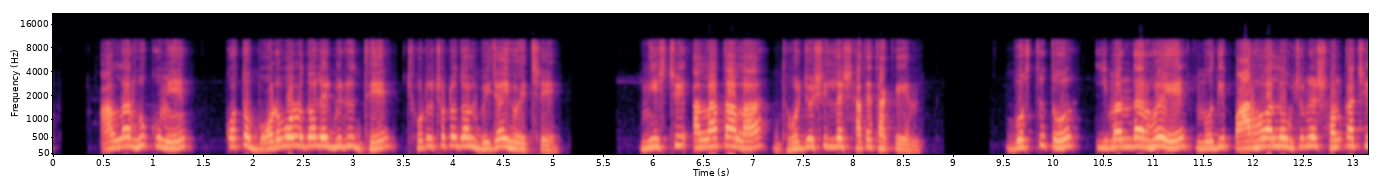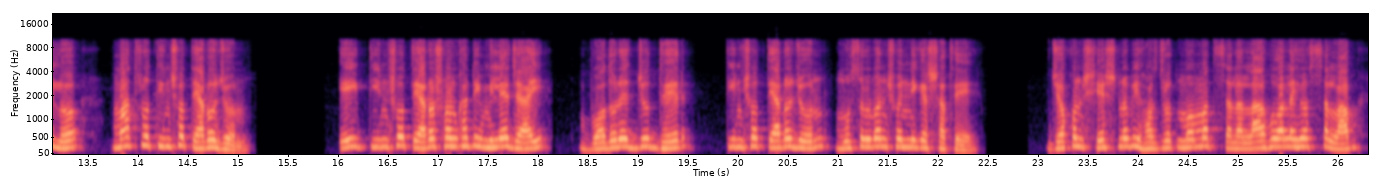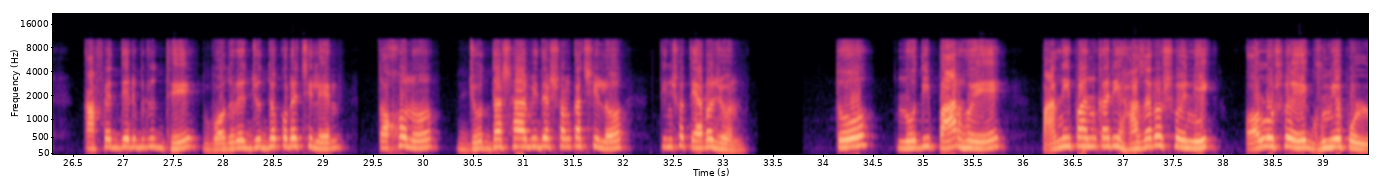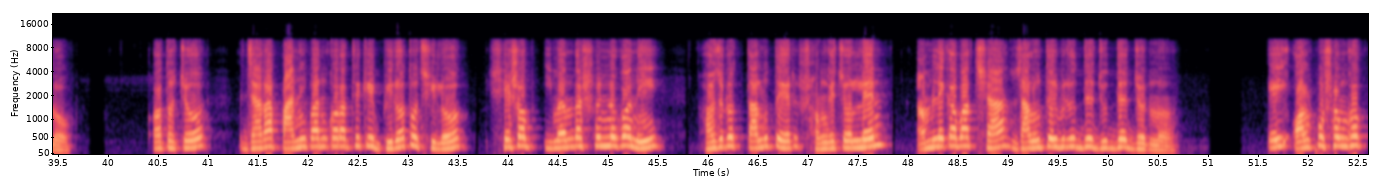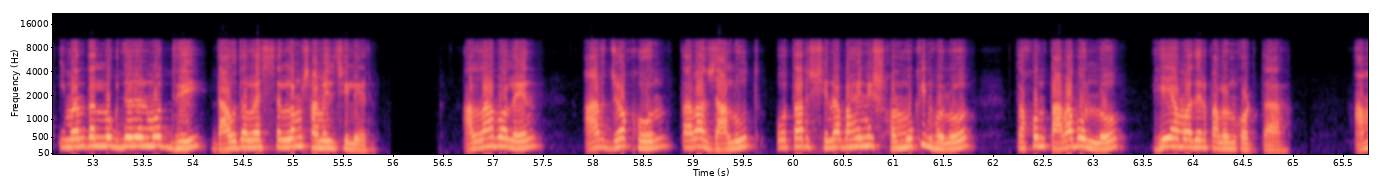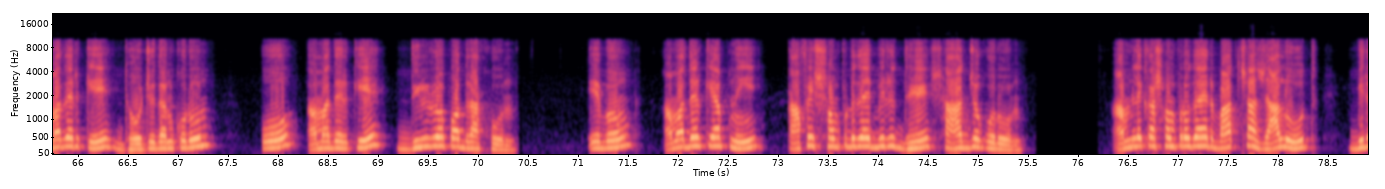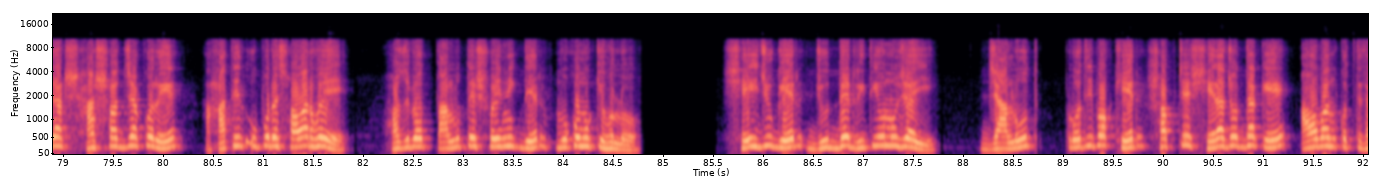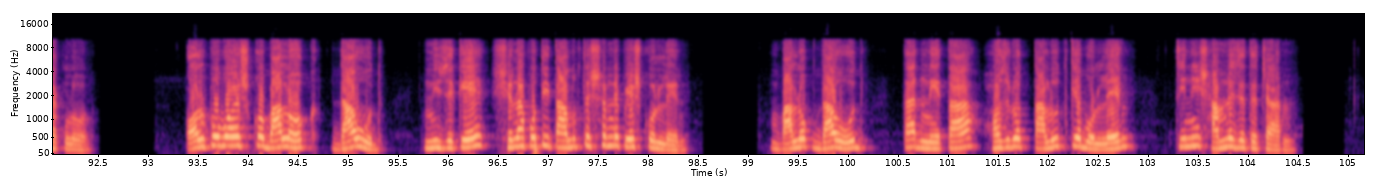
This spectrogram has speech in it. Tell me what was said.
আল্লাহর হুকুমে কত বড় বড় দলের বিরুদ্ধে ছোট ছোট দল বিজয় হয়েছে। নিশ্চয়ই আল্লাহ তালা ধৈর্যশীলদের সাথে থাকেন। বস্তুত ইমানদার হয়ে নদী পার হওয়া লোকজনের সংখ্যা ছিল মাত্র তিনশো তেরো জন। এই তিনশো তেরো সংখ্যাটি মিলে যায় বদরের যুদ্ধের তিনশো তেরো জন মুসলমান সৈনিকের সাথে। যখন শেষ নবী হজরত মোহাম্মদ সাল্লাহু আলহিহাসাল্লাম কাফেরদের বিরুদ্ধে বদরের যুদ্ধ করেছিলেন, তখনও যোদ্ধা সাহাবিদের সংখ্যা ছিল তিনশো তেরো জন। তো নদী পার হয়ে পানি পানকারী হাজারো সৈনিক অলস হয়ে ঘুমিয়ে পড়ল। অথচ যারা পানি পান করা থেকে বিরত ছিল, সেসব ইমানদার সৈন্যগণই হজরত তালুতের সঙ্গে চললেন আমলেকা বাদশাহ জালুতের বিরুদ্ধে যুদ্ধের জন্য। এই অল্প সংখ্যক ইমানদার লোকজনের মধ্যেই দাউদ আলাহিসাল্লাম সামিল ছিলেন। আল্লাহ বলেন, আর যখন তারা জালুত ও তার সেনাবাহিনীর সম্মুখীন হলো, তখন তারা বলল, হে আমাদের পালনকর্তা, আমাদেরকে ধৈর্য দান করুন ও আমাদেরকে দৃঢ়পদ রাখুন এবং আমাদেরকে আপনি কাফের সম্প্রদায়ের বিরুদ্ধে সাহায্য করুন। আমলেকা সম্প্রদায়ের বাদশাহ জালুত বিরাট সাজসজ্জা করে হাতির উপরে সওয়ার হয়ে হজরত তালুতের সৈনিকদের মুখোমুখি হলো। সেই যুগের যুদ্ধের রীতি অনুযায়ী জালুত প্রতিপক্ষের সবচেয়ে সেরা যোদ্ধাকে আহ্বান করতে থাকল। অল্প বয়স্ক বালক দাউদ নিজেকে সেনাপতি তালুতের সামনে পেশ করলেন। বালক দাউদ তার নেতা হজরত তালুতকে বললেন, তিনি সামনে যেতে চান।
